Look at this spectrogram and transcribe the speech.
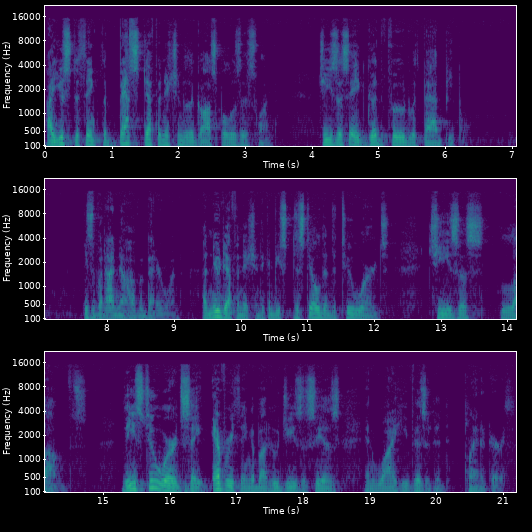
I used to think the best definition of the gospel was this one Jesus ate good food with bad people. He said, but I now have a better one. A new definition. It can be distilled into two words Jesus loves. These two words say everything about who Jesus is and why he visited planet Earth.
